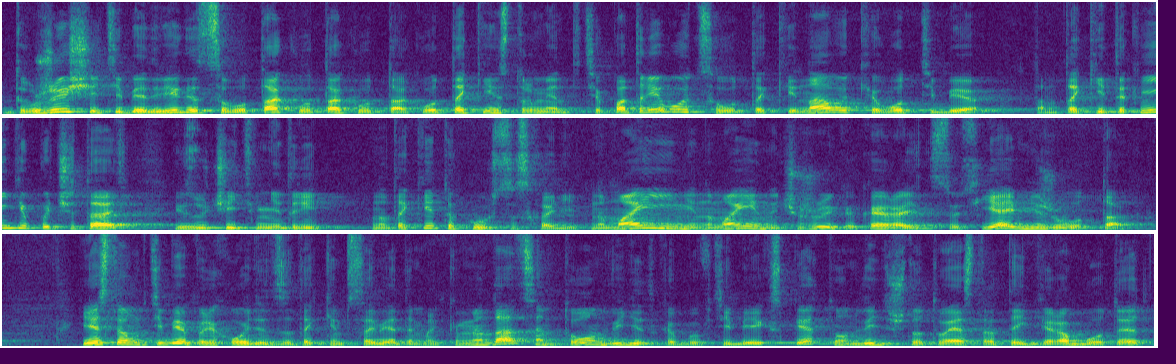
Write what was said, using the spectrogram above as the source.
дружище, тебе двигаться вот так, вот так, вот так. Вот такие инструменты тебе потребуются, вот такие навыки, вот тебе там такие-то книги почитать, изучить, внедрить, на такие-то курсы сходить, на мои, не на мои, на чужие, какая разница. То есть я вижу вот так. Если он к тебе приходит за таким советом, рекомендациям, то он видит как бы в тебе эксперта, он видит, что твоя стратегия работает.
